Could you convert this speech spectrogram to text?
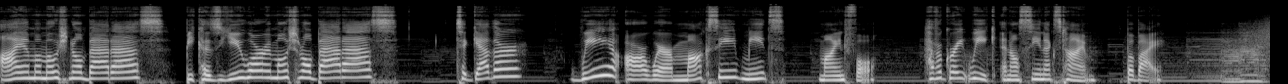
I am emotional badass because you are emotional badass. Together, we are where Moxie meets mindful. Have a great week, and I'll see you next time. Bye bye.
